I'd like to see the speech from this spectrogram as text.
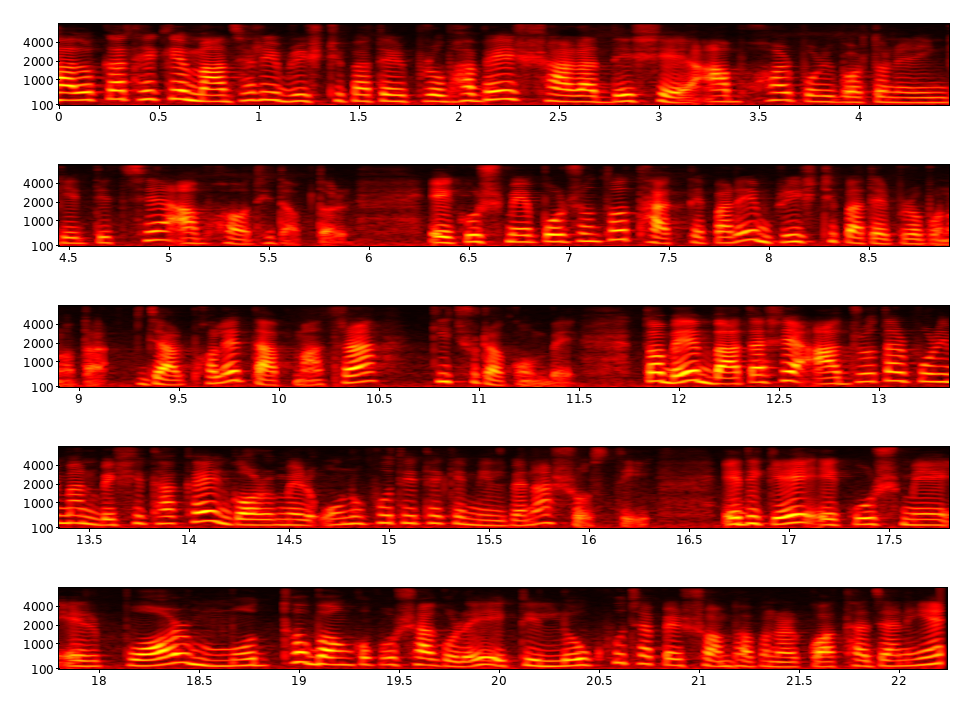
হালকা থেকে মাঝারি বৃষ্টিপাতের প্রভাবে সারা দেশে আবহাওয়ার পরিবর্তনের ইঙ্গিত দিচ্ছে আবহাওয়া অধিদপ্তর। একুশ মে পর্যন্ত থাকতে পারে বৃষ্টিপাতের প্রবণতা, যার ফলে তাপমাত্রা কিছুটা কমবে। তবে বাতাসে আর্দ্রতার পরিমাণ বেশি থাকায় গরমের অনুভূতি থেকে মিলবে না স্বস্তি। এদিকে একুশ মে এর পর মধ্য বঙ্গোপসাগরে একটি লঘুচাপের সম্ভাবনার কথা জানিয়ে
